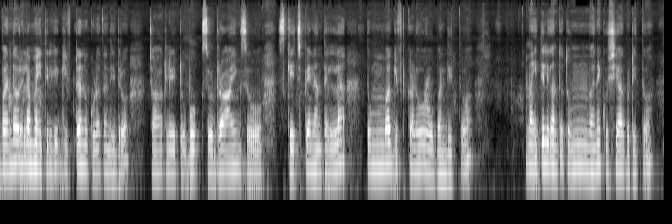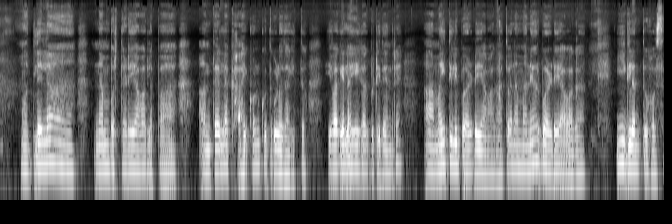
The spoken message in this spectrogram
ಬಂದವರೆಲ್ಲ ಮೈತಿಲಿಗೆ ಗಿಫ್ಟನ್ನು ಕೂಡ ತಂದಿದ್ದರು chocolate books drawings sketch pen ಅಂತೆಲ್ಲ ತುಂಬ ಗಿಫ್ಟ್ಗಳು ಬಂದಿತ್ತು. ಮೈತಿಲಿಗಂತೂ ತುಂಬಾ ಖುಷಿಯಾಗ್ಬಿಟ್ಟಿತ್ತು ಮೊದಲೆಲ್ಲ ನಮ್ಮ ಬರ್ತಡೇ ಯಾವಾಗಲಪ್ಪ ಅಂತೆಲ್ಲ ಕಾಯ್ಕೊಂಡು ಕೂತ್ಕೊಳ್ಳೋದಾಗಿತ್ತು. ಇವಾಗೆಲ್ಲ ಹೇಗಾಗ್ಬಿಟ್ಟಿದೆ ಅಂದರೆ ಮೈಥಿಲಿ ಬರ್ಡೇ ಯಾವಾಗ ಅಥವಾ ನಮ್ಮ ಮನೆಯವ್ರ ಬರ್ಡೇ ಯಾವಾಗ? ಈಗಲಂತೂ ಹೊಸ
